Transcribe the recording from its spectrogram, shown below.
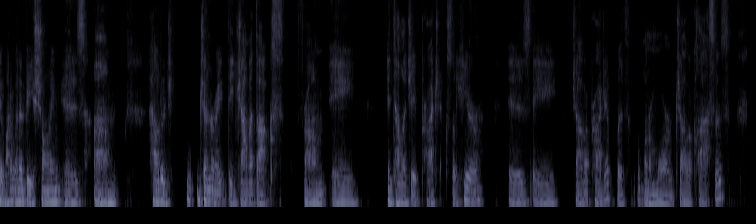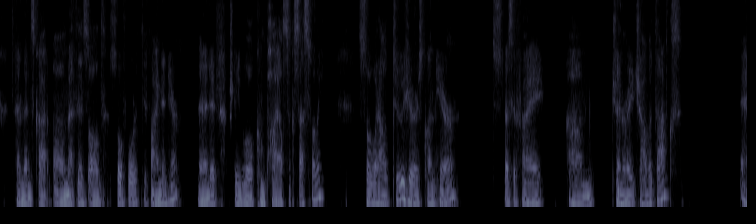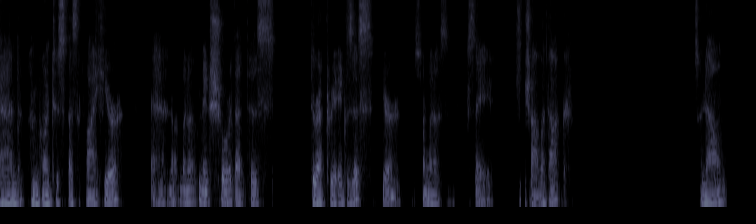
Okay, what I'm going to be showing is um, how to generate the Java docs from a IntelliJ project. So here is a Java project with one or more Java classes. And then it's got all methods, all so forth defined in here. And it actually will compile successfully. So what I'll do here is come here, specify um, generate Java docs and I'm going to specify here, and I'm gonna make sure that this directory exists here. So I'm gonna say Java doc. So now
